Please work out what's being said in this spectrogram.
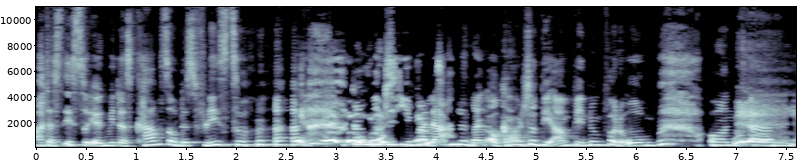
ach, das ist so irgendwie, das kam so und das fließt so, dann muss ich immer lachen und sagen, oh, komm schon die Anbindung von oben. Und ähm,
